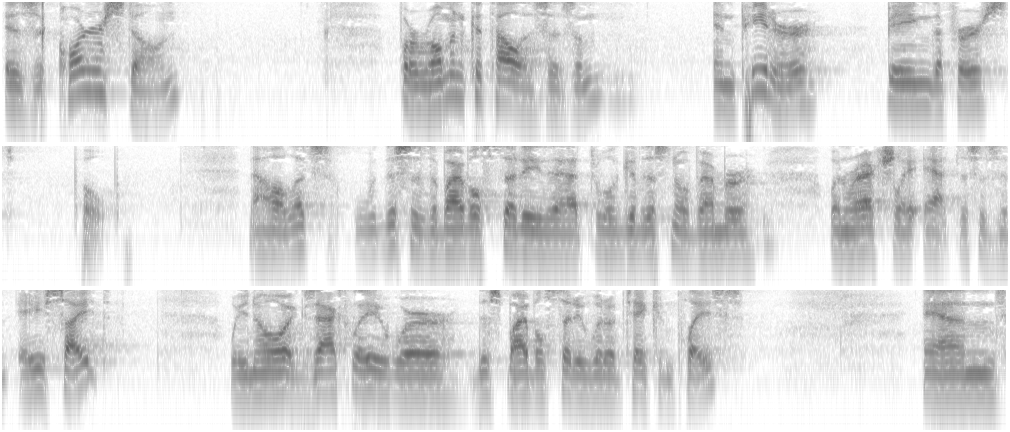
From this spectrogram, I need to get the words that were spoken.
is the cornerstone for Roman Catholicism, and Peter being the first pope. Now, let's, this is the Bible study that we'll give this November when we're actually at. This is an A site. We know exactly where this Bible study would have taken place. And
